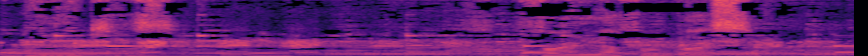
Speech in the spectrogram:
one kiss. For enough of us.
